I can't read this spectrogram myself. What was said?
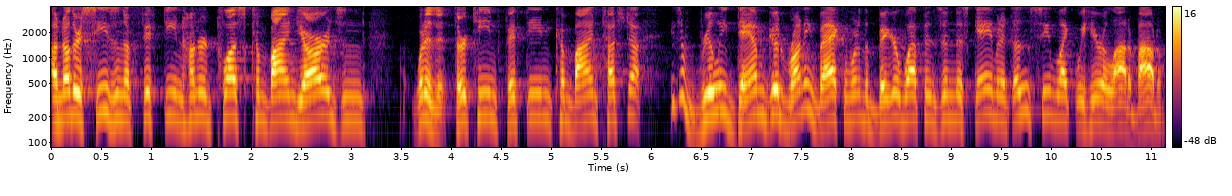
another season of 1,500 plus combined yards and what is it, 13, 15 combined touchdowns. He's a really damn good running back and one of the bigger weapons in this game. And it doesn't seem like we hear a lot about him.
